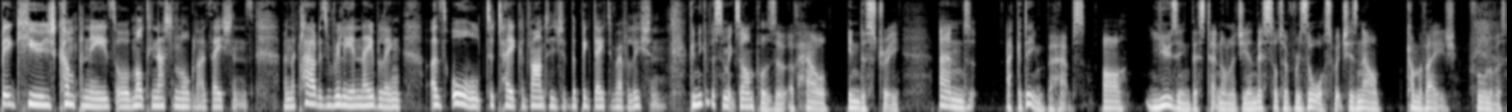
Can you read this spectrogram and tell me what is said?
big, huge companies or multinational organizations. And the cloud is really enabling us all to take advantage of the big data revolution. Can you give us some examples of, of how industry and academe, perhaps, are using this technology and this sort of resource, which is now come of age for all of us?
